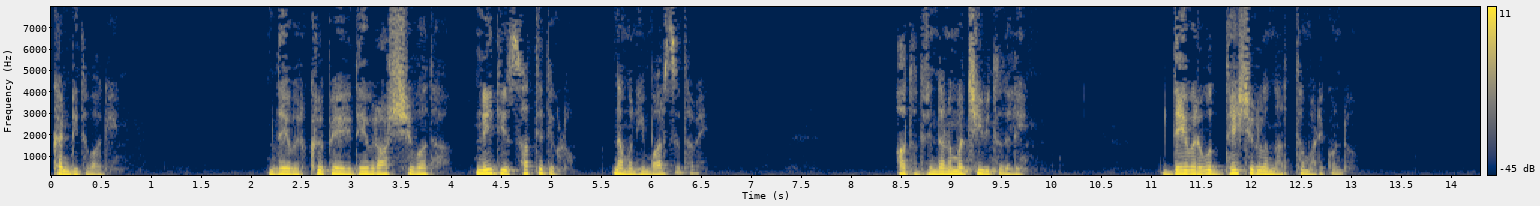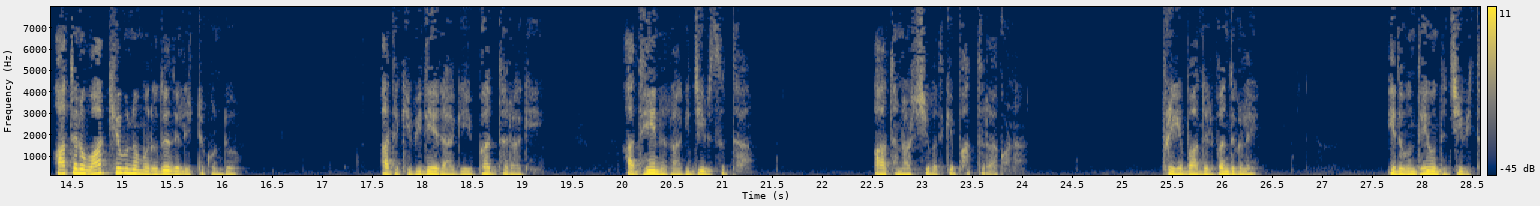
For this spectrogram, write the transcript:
ಖಂಡಿತವಾಗಿ ದೇವರ ಕೃಪೆ, ದೇವರ ಆಶೀರ್ವಾದ, ನೀತಿಯ ಸಾಧ್ಯತೆಗಳು ನಮ್ಮನ್ನು ಹಿಂಬಾಲಿಸುತ್ತವೆ. ಆದುದರಿಂದ ನಮ್ಮ ಜೀವಿತದಲ್ಲಿ ದೇವರ ಉದ್ದೇಶಗಳನ್ನು ಅರ್ಥ ಮಾಡಿಕೊಂಡು ಆತನ ವಾಕ್ಯವು ನಮ್ಮ ಹೃದಯದಲ್ಲಿಟ್ಟುಕೊಂಡು ಅದಕ್ಕೆ ವಿಧೇಯರಾಗಿ, ಬದ್ಧರಾಗಿ, ಅಧೀನರಾಗಿ ಜೀವಿಸುತ್ತ ಆತನ ಆಶೀರ್ವಾದಕ್ಕೆ ಪಾತ್ರರಾಗೋಣ. ಪ್ರಿಯ ಬಾಂಧವ ಬಂಧುಗಳೇ, ಇದು ಒಂದೇ ಒಂದು ಜೀವಿತ.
